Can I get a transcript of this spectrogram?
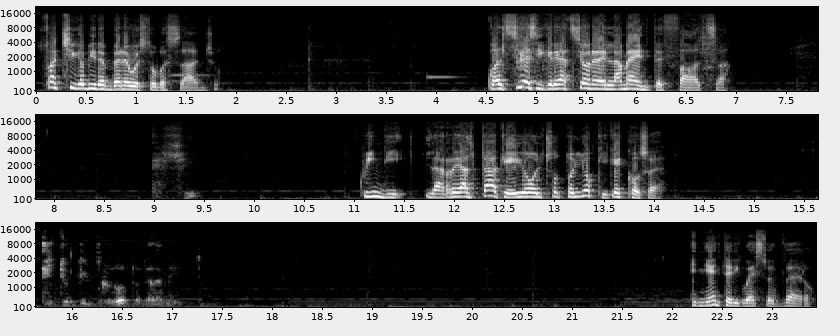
Facci capire bene questo passaggio. Qualsiasi creazione della mente è falsa. Eh sì, Quindi la realtà che io ho sotto gli occhi che cos'è? è tutto il prodotto della mente. E niente di questo è vero.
